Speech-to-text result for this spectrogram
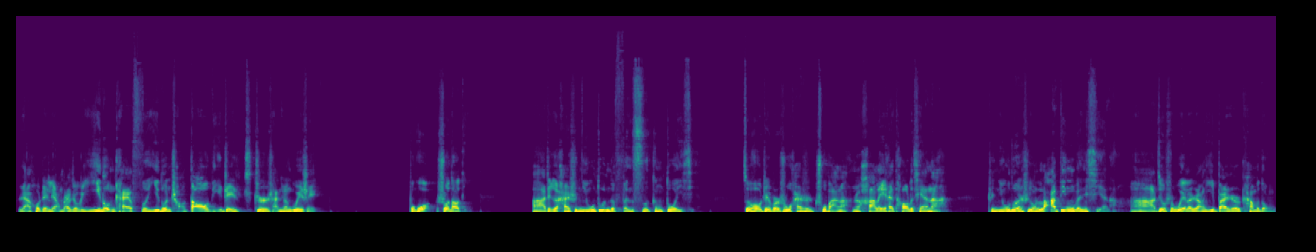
然后这两边就一顿开撕，一顿吵，到底这知识产权归谁？不过说到底，啊，这个还是牛顿的粉丝更多一些。最后这本书还是出版了，那哈雷还掏了钱呢。这牛顿是用拉丁文写的啊，就是为了让一般人看不懂，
